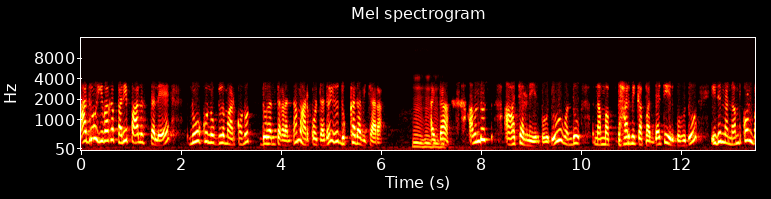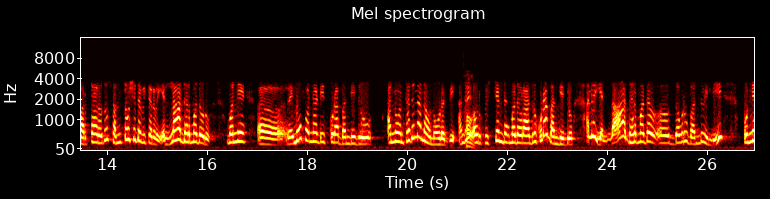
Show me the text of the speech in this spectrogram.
ಅದು ಇವಾಗ ಪರಿಪಾಲಿಸ್ತಲೇ ನೂಕು ನುಗ್ಲು ಮಾಡ್ಕೊಂಡು ದುರಂತಗಳನ್ನ ಮಾಡ್ಕೊಳ್ತಾ ಇದ್ರೆ ಇದು ದುಃಖದ ವಿಚಾರ. ಆಯ್ತಾ? ಒಂದು ಆಚರಣೆ ಇರಬಹುದು ಒಂದು ನಮ್ಮ ಧಾರ್ಮಿಕ ಪದ್ಧತಿ ಇರಬಹುದು ಇದನ್ನ ನಂಬ್ಕೊಂಡು ಬರ್ತಾ ಇರೋದು ಸಂತೋಷದ ವಿಚಾರವೇ. ಎಲ್ಲಾ ಧರ್ಮದವರು ಮೊನ್ನೆ ರೆಮೋ ಫರ್ನಾಂಡಿಸ್ ಕೂಡ ಬಂದಿದ್ರು ಅನ್ನುವಂಥದ್ದನ್ನ ನಾವು ನೋಡಿದ್ವಿ. ಅಂದ್ರೆ. ಅವ್ರು ಕ್ರಿಶ್ಚಿಯನ್ ಧರ್ಮದವರಾದ್ರೂ ಕೂಡ ಬಂದಿದ್ರು. ಅಂದ್ರೆ ಎಲ್ಲಾ ಧರ್ಮದವರು ಬಂದು ಇಲ್ಲಿ ಪುಣ್ಯ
